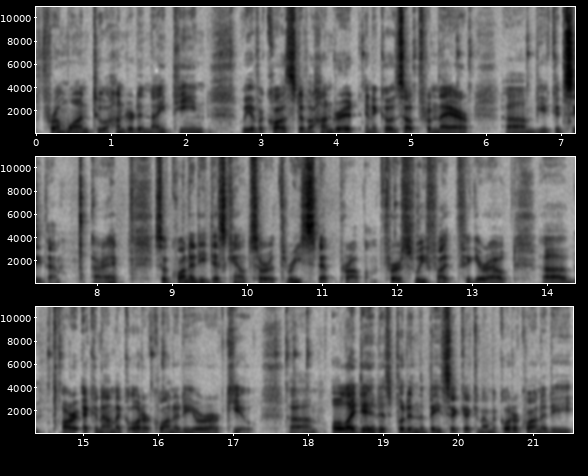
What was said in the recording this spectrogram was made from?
from 1 to 119. We have a cost of 100 and it goes up from there um, you could see them. All right, so quantity discounts are a three-step problem. First, we figure out um, our economic order quantity or our Q. Um, all I did is put in the basic economic order quantity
